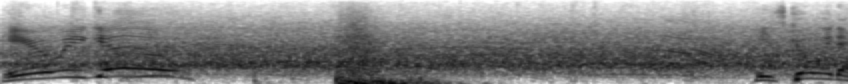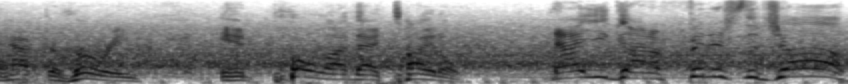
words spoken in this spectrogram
Here we go. He's going to have to hurry and pull on that title. Now you got to finish the job.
